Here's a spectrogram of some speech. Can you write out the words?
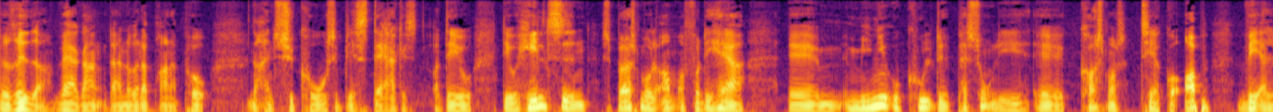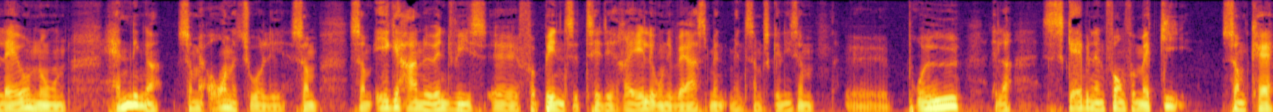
ridder, hver gang der er noget, der brænder på, når hans psykose bliver stærkest. Og det er jo, det er jo hele tiden spørgsmål om at få det her øh, mini-okulte personlige øh, kosmos til at gå op ved at lave nogle handlinger, som er overnaturlige, som, som ikke har nødvendigvis øh, forbindelse til det reelle univers, men, men som skal ligesom øh, bryde eller skabe en anden form for magi, som kan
